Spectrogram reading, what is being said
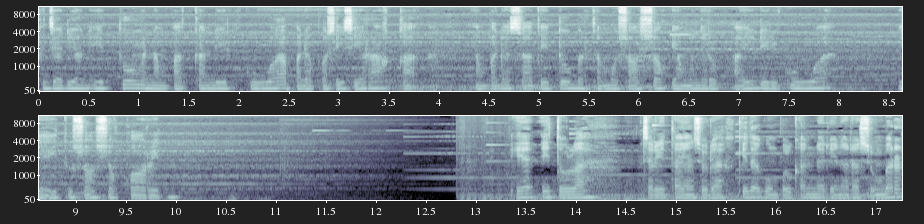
Kejadian itu menempatkan diri gua pada posisi Raka yang pada saat itu bertemu sosok yang menyerupai diri gua yaitu sosok Korin. Ya, itulah cerita yang sudah kita kumpulkan dari narasumber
